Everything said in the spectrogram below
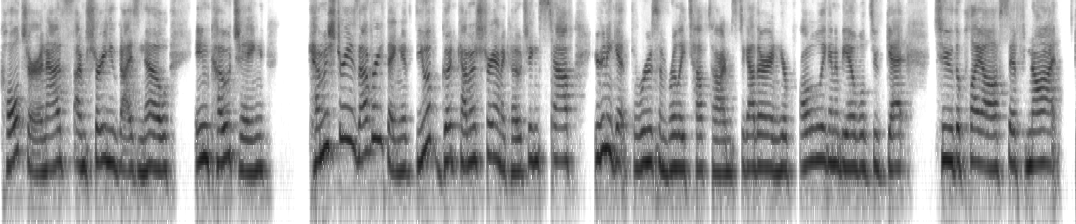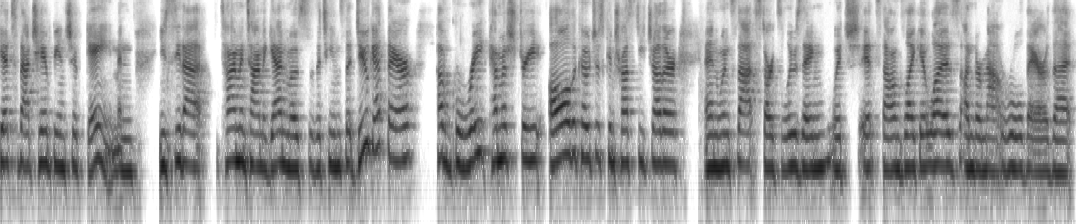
culture. And as I'm sure you guys know, in coaching, chemistry is everything. If you have good chemistry on a coaching staff, you're going to get through some really tough times together and you're probably going to be able to get to the playoffs, if not get to that championship game. And you see that time and time again. Most of the teams that do get there have great chemistry. All the coaches can trust each other. And once that starts losing, which it sounds like it was under Matt Rhule there, that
